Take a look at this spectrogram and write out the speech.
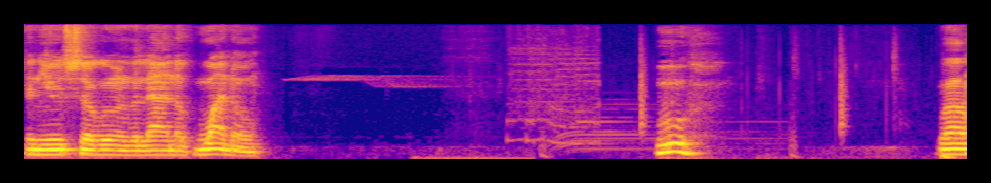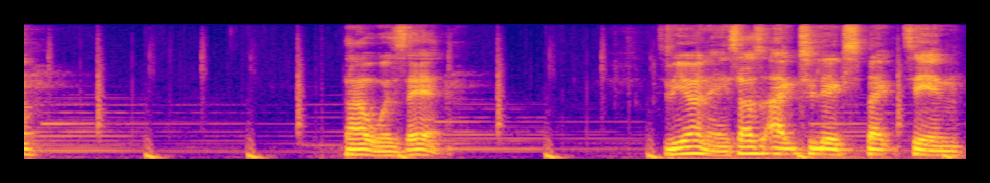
The new shogun of the land of Wano. Ooh. Well, that was it. To be honest, I was actually expecting.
